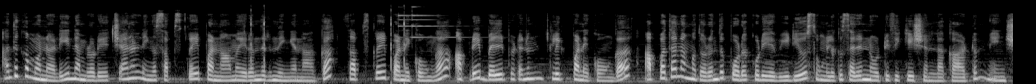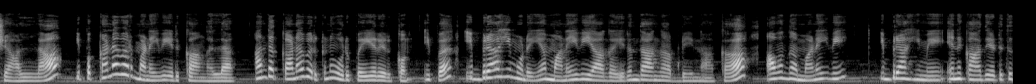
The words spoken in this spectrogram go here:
அதுக்கு முன்னாடி நம்மளுடைய சேனல் நீங்க சப்ஸ்கிரைப் பண்ணாம இருந்திருந்தீங்கன்னாக்கா சப்ஸ்கிரைப் பண்ணிக்கோங்க. அப்படியே பெல் பட்டனும் கிளிக் பண்ணிக்கோங்க. அப்பதான் நாங்க தொடர்ந்து போடக்கூடிய வீடியோஸ் உங்களுக்கு சில நோட்டிபிகேஷன்ல காட்டும் இன்ஷா அல்லாஹ் இப்ப கணவர் மனைவி இருக்காங்கல்ல அந்த கணவருக்குன்னு ஒரு பெயர் இருக்கும். இப்ப இப்ராஹிமுடைய மனைவியாக இருந்தாங்க அப்படின்னாக்கா அவங்க மனைவி இப்ராஹிமே எனக்கு அதை எடுத்து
